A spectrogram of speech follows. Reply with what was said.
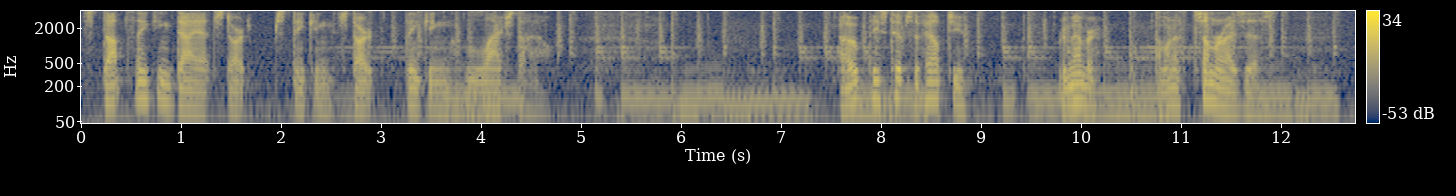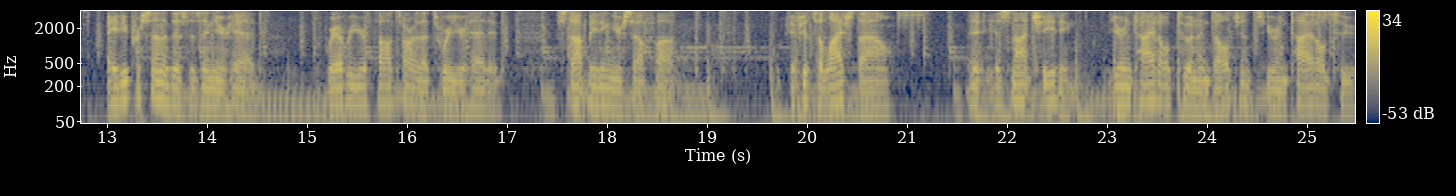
Stop thinking diet, start thinking, start thinking lifestyle. I hope these tips have helped you. Remember, I'm going to summarize this. 80% of this is in your head. Wherever your thoughts are, that's where you're headed. Stop beating yourself up. If it's a lifestyle, it's not cheating. You're entitled to an indulgence. You're entitled to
